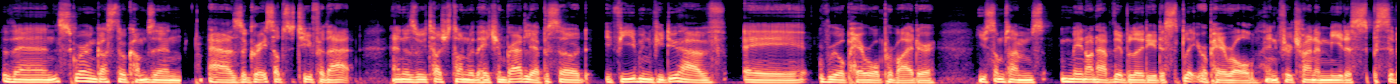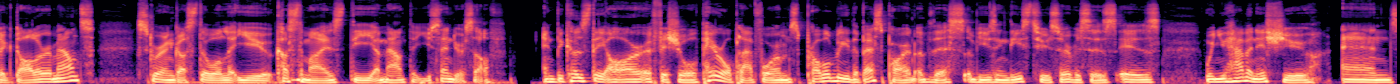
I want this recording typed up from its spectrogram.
then Square and Gusto comes in as a great substitute for that. And as we touched on with the H and Bradley episode, if you, even if you do have a real payroll provider, you sometimes may not have the ability to split your payroll. And if you're trying to meet a specific dollar amount, Square and Gusto will let you customize the amount that you send yourself. And because they are official payroll platforms, probably the best part of this, of using these two services, is when you have an issue and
